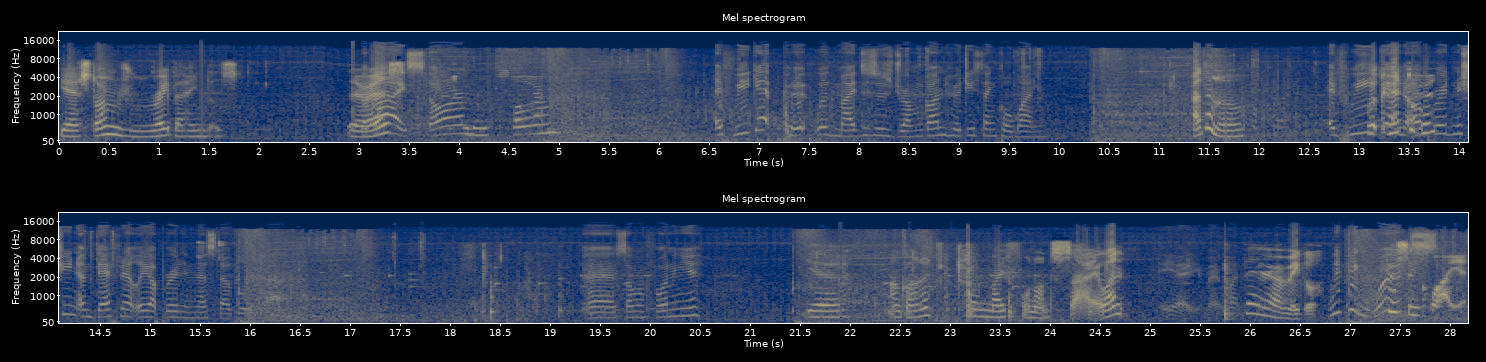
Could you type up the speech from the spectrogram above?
Yeah, Storm's right behind us. There Bye-bye, is. Storm. Storm. If we get put with Midas's drum gun, who do you think will win? I don't know. If we Look, get an who- who- upgrade machine, I'm definitely upgrading this double attack. Uh, someone phoning you? Yeah, I'm gonna turn my phone on silent. Yeah, you might win. There we go. Weeping Peace and Woods. quiet.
